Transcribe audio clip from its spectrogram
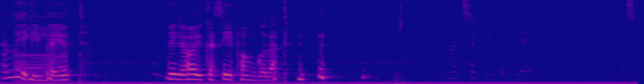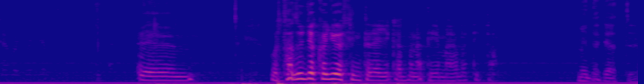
Hát még így Ah. bejött. Végre halljuk a szép hangodat. Hát szebb, mint a tiéd. Azt kell, hogy mondjam. Öm, most hazudjak, hogy őszinte legyek ebben a témában, Tita. Mind a kettő.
